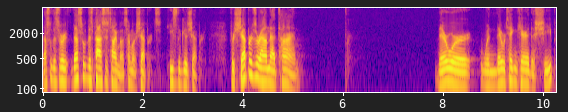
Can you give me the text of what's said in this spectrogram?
that's what this, that's what this passage is talking about. It's talking about shepherds. He's the good shepherd. For shepherds around that time, there were, when they were taking care of the sheep,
